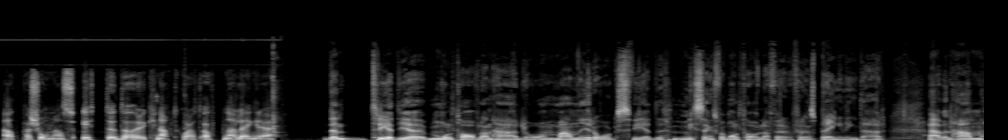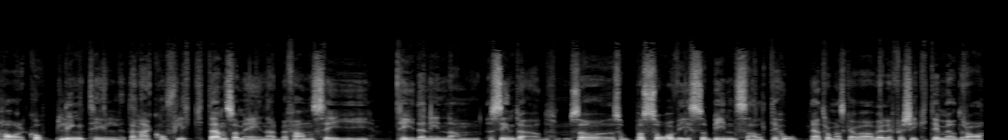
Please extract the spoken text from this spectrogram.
att personens ytterdörr knappt går att öppna längre. Den tredje måltavlan här då, man i Rågsved misstänks vara måltavla för, för en sprängning där. Även han har koppling till den här konflikten som Einar befann sig i tiden innan sin död. Så, så på så vis så binds alltihop. Jag tror man ska vara väldigt försiktig med att dra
